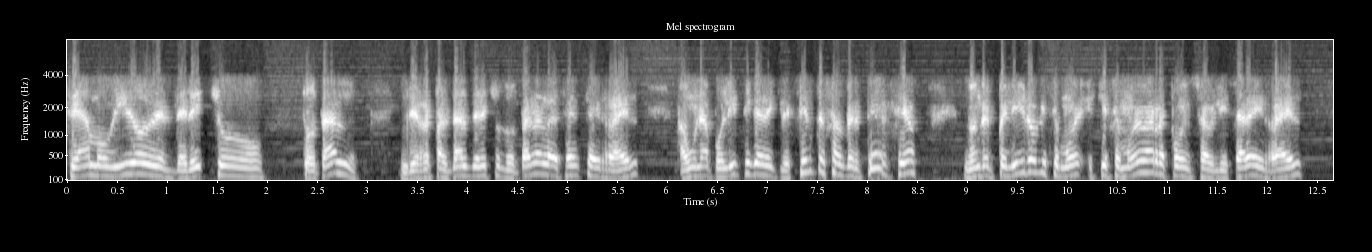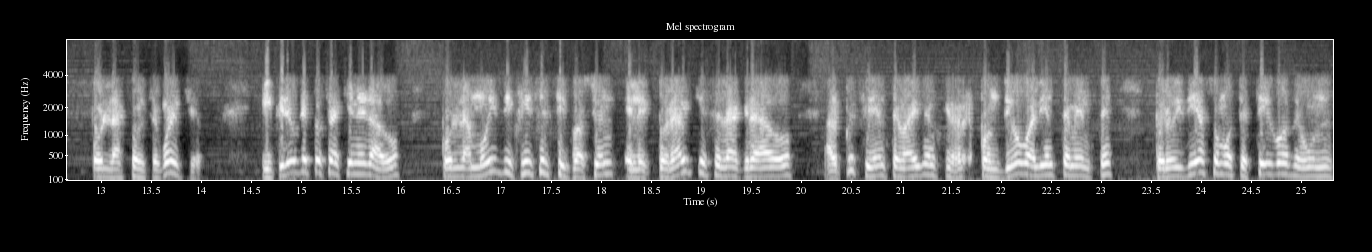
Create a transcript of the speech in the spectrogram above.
se ha movido del derecho total, de respaldar el derecho total a la defensa de Israel, a una política de crecientes advertencias, donde el peligro que se mueve, es que se mueva a responsabilizar a Israel por las consecuencias. Y creo que esto se ha generado por la muy difícil situación electoral que se le ha creado al presidente Biden, que respondió valientemente, pero hoy día somos testigos de un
